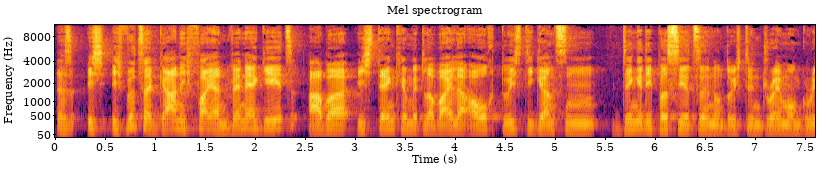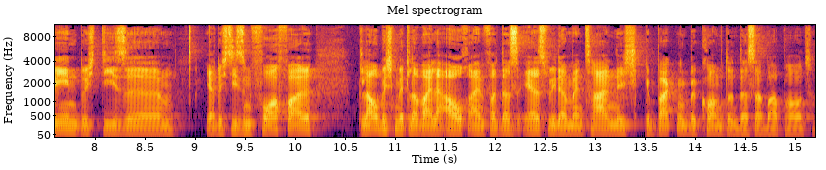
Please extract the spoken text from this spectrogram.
Also ich ich würde es halt gar nicht feiern, wenn er geht, aber ich denke mittlerweile auch durch die ganzen Dinge, die passiert sind und durch den Draymond Green, durch diese, ja, durch diesen Vorfall, glaube ich mittlerweile auch einfach, dass er es wieder mental nicht gebacken bekommt und deshalb abhaut.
